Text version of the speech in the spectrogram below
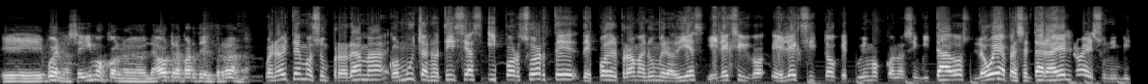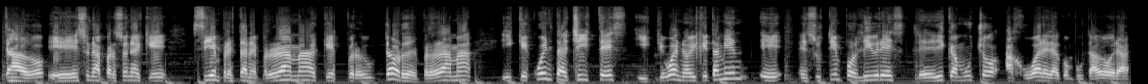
Eh, bueno, seguimos con la otra parte del programa. Bueno, hoy tenemos un programa con muchas noticias y por suerte, después del programa número 10 y el éxito, el éxito que tuvimos con los invitados, lo voy a presentar a él, no es un invitado, eh, es una persona que siempre está en el programa, que es productor del programa y que cuenta chistes y que bueno, y que también eh, en sus tiempos libres le dedica mucho a jugar a la computadora.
